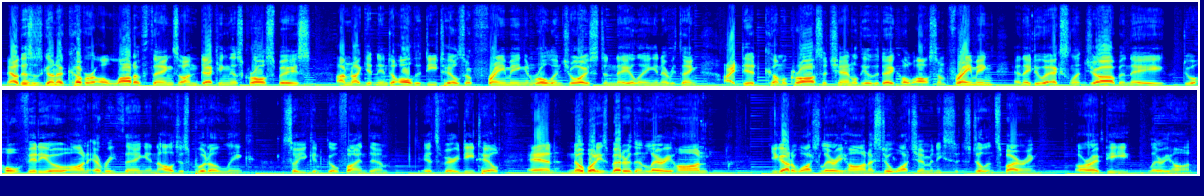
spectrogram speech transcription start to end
Now this is going to cover a lot of things on decking this crawl space. I'm not getting into all the details of framing and rolling joist and nailing and everything. I did come across a channel the other day called Awesome Framing and they do an excellent job and they do a whole video on everything and I'll just put a link so you can go find them. It's very detailed and nobody's better than Larry Haun. You got to watch Larry Haun. I still watch him and he's still inspiring. RIP Larry Haun.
